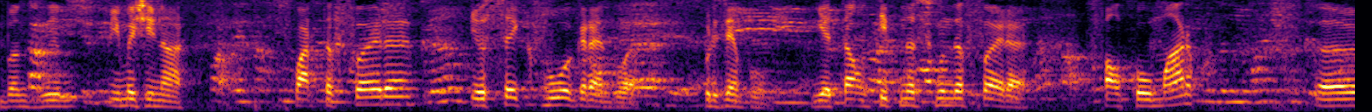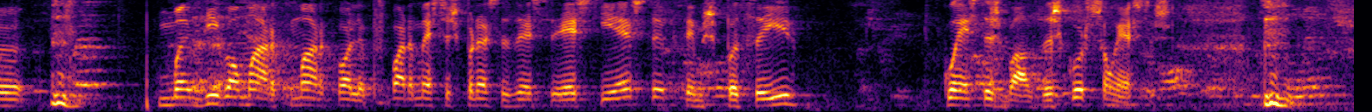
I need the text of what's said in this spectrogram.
vamos imaginar, quarta-feira eu sei que vou a Grândola, por exemplo, e então, tipo na segunda-feira, falo com o Marco. Uh, digo ao Marco, Marco, olha, prepara-me estas pranchas, esta, esta e esta, que temos para sair com estas bases, as cores são estas.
